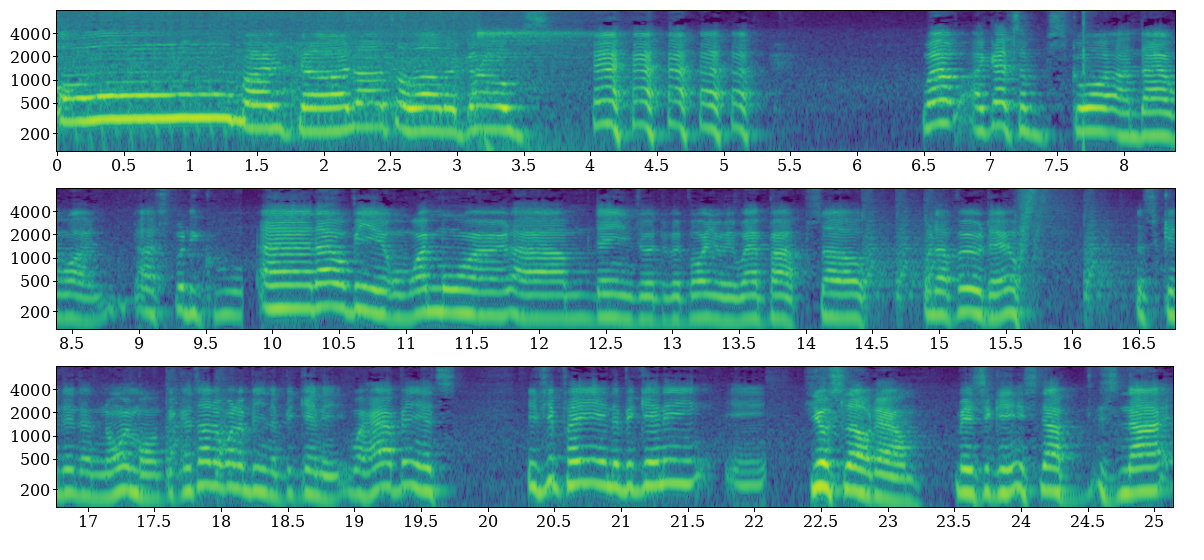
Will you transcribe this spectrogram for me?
Oh my god, that's a lot of goats. well, I got some score on that one. That's pretty cool. And that will be one more um, danger before we wrap up. So, without further ado, let's get into normal because I don't want to be in the beginning. What happens is, if you play in the beginning, eh, you'll slow down. Basically, it's not it's not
